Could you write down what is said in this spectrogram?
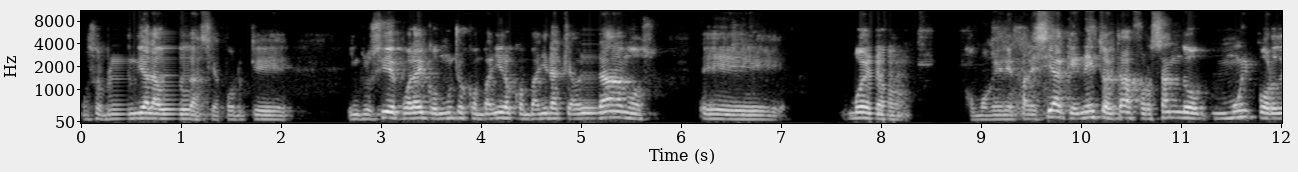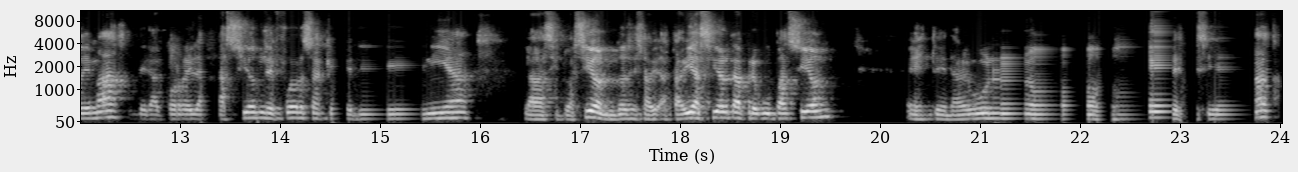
nos sorprendía la audacia, porque inclusive por ahí con muchos compañeros, compañeras que hablábamos, eh, bueno, como que les parecía que Néstor estaba forzando muy por demás de la correlación de fuerzas que tenía la situación. Entonces hasta había cierta preocupación este, en algunos y demás,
